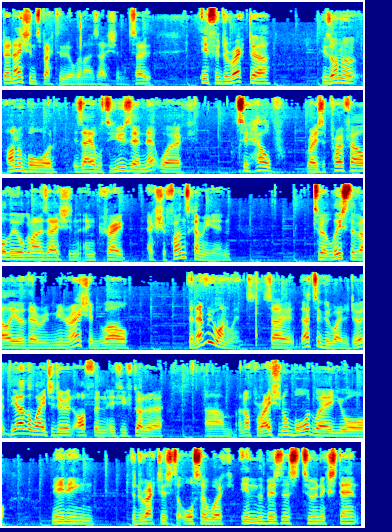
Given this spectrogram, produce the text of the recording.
donations back to the organization. So, if a director who's on a on a board is able to use their network to help raise the profile of the organization and create extra funds coming in, to at least the value of their remuneration, well, then everyone wins. So that's a good way to do it. The other way to do it, often, if you've got a, um, an operational board where you're needing the directors to also work in the business to an extent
